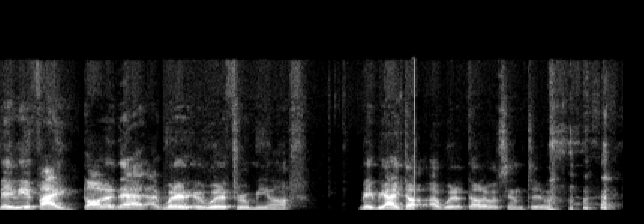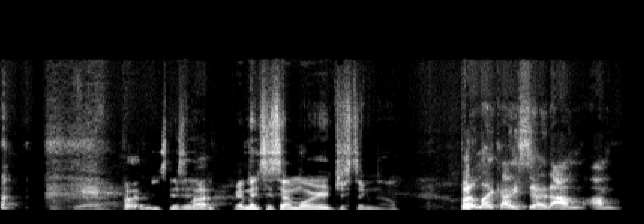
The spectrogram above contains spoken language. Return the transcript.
Maybe if I thought of that, I would it would have threw me off. Maybe I thought I would have thought it was him too. Yeah. but That makes, it sound, but- that makes it sound more interesting though. but like I said, I'm I'm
